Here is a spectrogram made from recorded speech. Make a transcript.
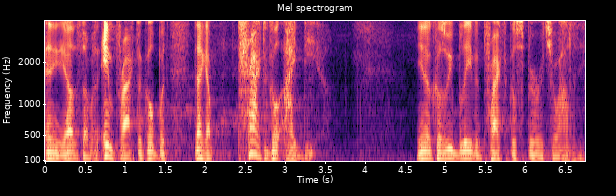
any of the other stuff was impractical, but like a practical idea. You know, because we believe in practical spirituality.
